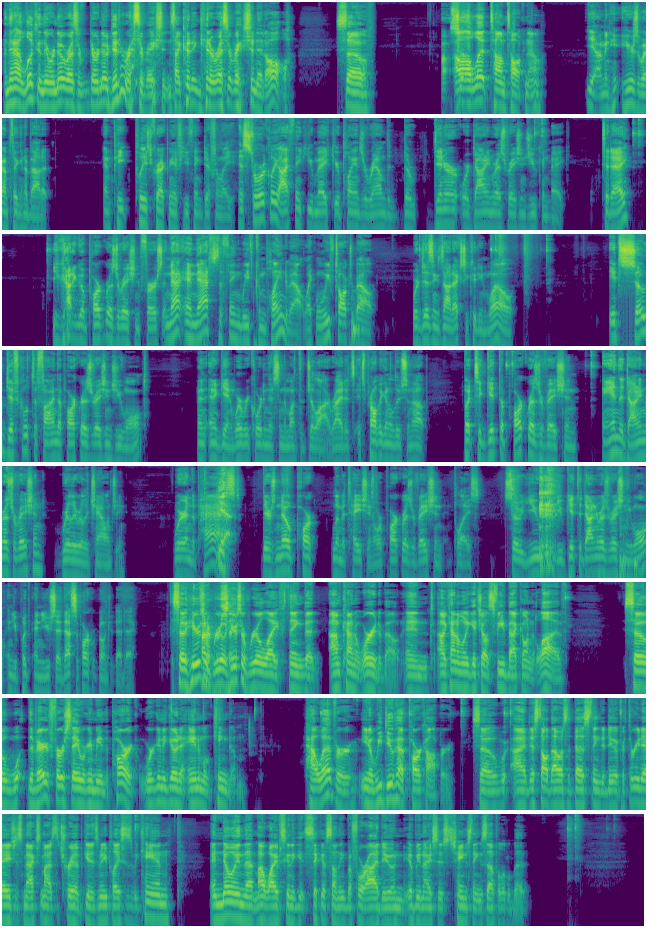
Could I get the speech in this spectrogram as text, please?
And then I looked and there were no reser- there were no dinner reservations. I couldn't get a reservation at all. So, so I'll, let Tom talk now. Yeah, I mean, here's the way I'm thinking about it. And Pete, please correct me if you think differently. Historically, I think you make your plans around the, the dinner or dining reservations you can make. today, you got to go park reservation first, and that and that's the thing we've complained about. Like when we've talked about where Disney's not executing well, it's so difficult to find the park reservations you want. And, and again, we're recording this in the month of July, right? It's it's probably going to loosen up, but to get the park reservation and the dining reservation, really really challenging. Where in the past, Yeah. there's no park limitation or park reservation in place. So you you get the dining reservation you want, and you put and you said that's the park we're going to that day. So here's a real here's a real life thing that I'm kind of worried about, and I kind of want to get y'all's feedback on it live. So wh- the very first day we're going to be in the park, we're going to go to Animal Kingdom. However, you know we do have Park Hopper, so I just thought that was the best thing to do for three days. Just maximize the trip, get as many places as we can, and knowing that my wife's going to get sick of something before I do, and it'll be nice to change things up a little bit.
